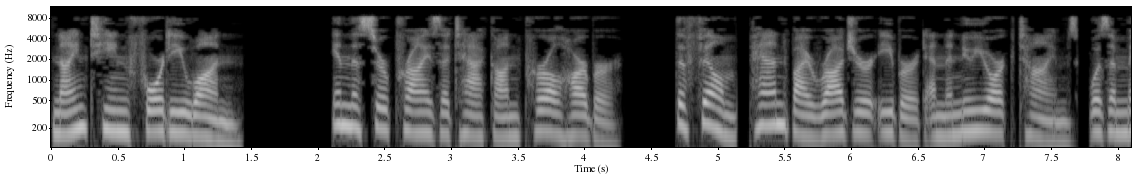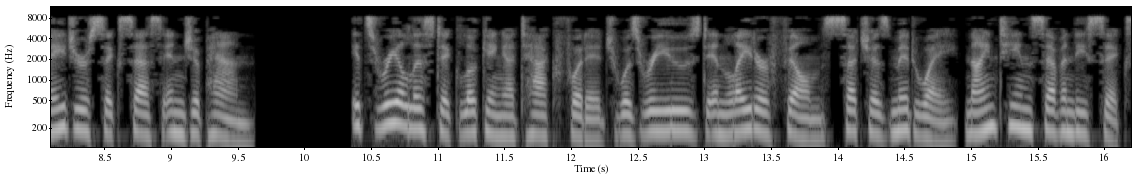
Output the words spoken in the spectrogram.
1941, in the surprise attack on Pearl Harbor. The film, panned by Roger Ebert and The New York Times, was a major success in Japan. Its realistic-looking attack footage was reused in later films such as Midway 1976,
